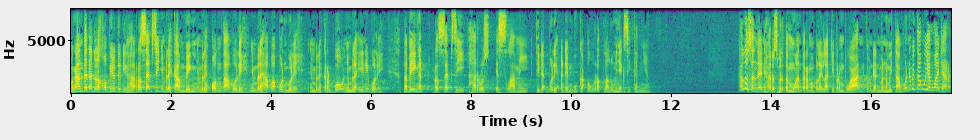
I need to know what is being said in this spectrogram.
Pengantin adalah kobil itu nikah. Resepsi nyembelih kambing, nyembelih onta boleh, nyembelih apa pun boleh, nyembelih kerbau, nyembelih ini boleh. Tapi ingat, resepsi harus islami. Tidak boleh ada yang buka aurat lalu menyaksikannya. Kalau seandainya harus bertemu antara mempelai laki perempuan, kemudian menemui tamu, menemui tamu yang wajar.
